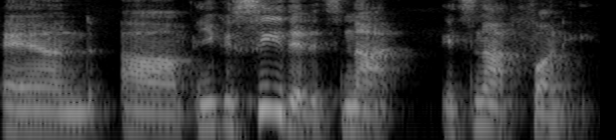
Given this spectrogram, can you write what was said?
and um, and you can see that it's not it's not funny,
